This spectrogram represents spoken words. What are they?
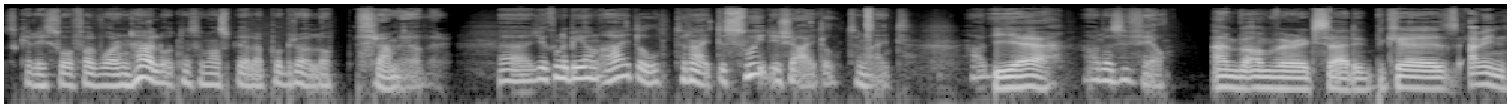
ska det i så fall vara den här låten som han spelar på bröllop framöver. Uh, you're gonna be on Idol tonight, the Swedish Idol tonight. How, Yeah. how does it feel? I'm I'm very excited because I mean,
